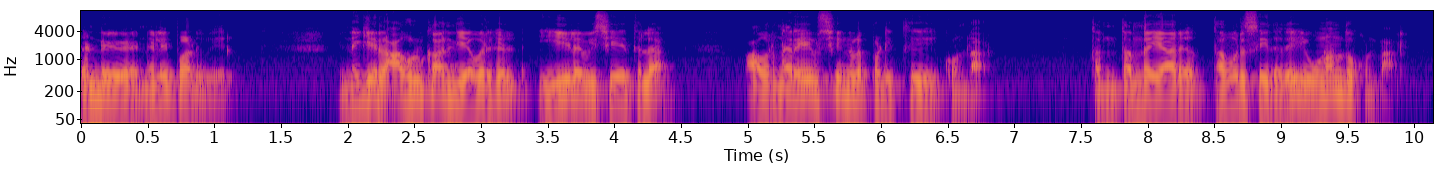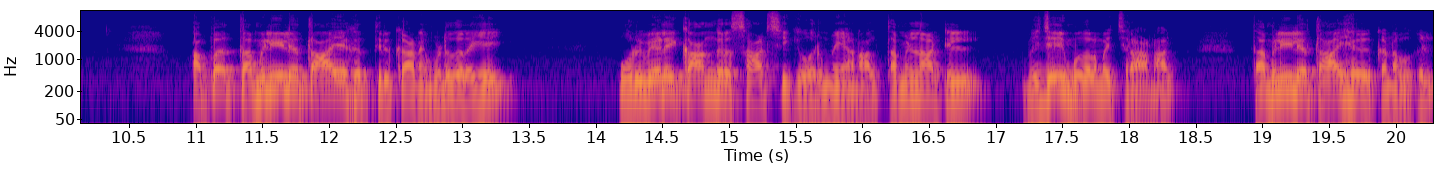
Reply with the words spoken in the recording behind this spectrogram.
ரெண்டு நிலைப்பாடு வேறு. இன்றைக்கி ராகுல் காந்தி அவர்கள் ஈழ விஷயத்தில் அவர் நிறைய விஷயங்களை படித்து கொண்டார். தன் தந்தையார் தவறு செய்ததை உணர்ந்து கொண்டார். அப்போ தமிழீழ தாயகத்திற்கான விடுதலையை ஒருவேளை காங்கிரஸ் ஆட்சிக்கு வறுமையானால் தமிழ்நாட்டில் விஜய் முதலமைச்சரானால் தமிழீழ தாயக கனவுகள்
